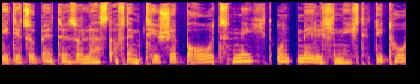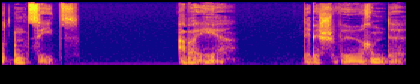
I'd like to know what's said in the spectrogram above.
Geht ihr zu Bette, so lasst auf dem Tische Brot nicht und Milch nicht, die Toten zieht's. Aber er, der Beschwörende,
